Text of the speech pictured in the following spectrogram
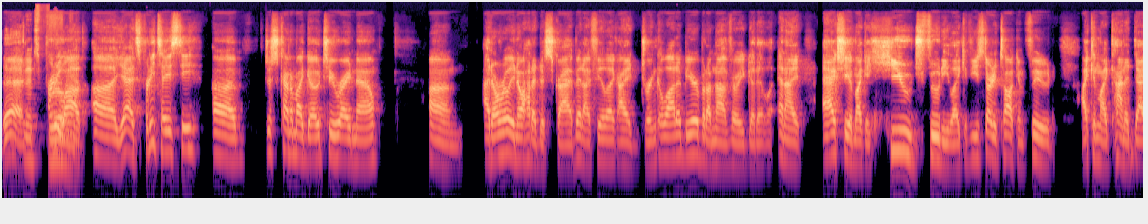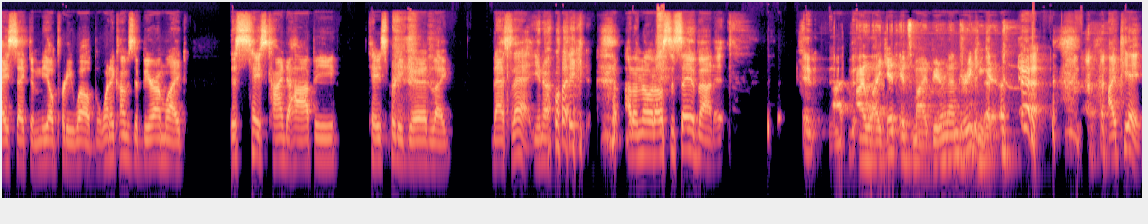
Yeah, That's pretty brilliant. wild. Uh, yeah, it's pretty tasty. Uh, just kind of my go-to right now. Um, I don't really know how to describe it. I feel like I drink a lot of beer, but I'm not very good at. And I actually am like a huge foodie. Like if you started talking food, I can like kind of dissect a meal pretty well. But when it comes to beer, I'm like, this tastes kind of hoppy, tastes pretty good. Like that's that. You know, like I don't know what else to say about it. It- I, I like it. It's my beer, and I'm drinking it. yeah. IPA,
